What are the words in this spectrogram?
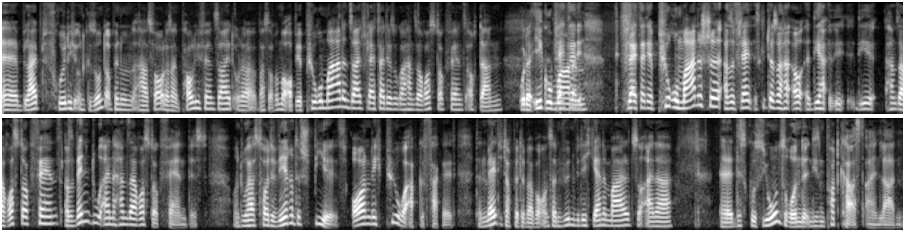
äh, bleibt fröhlich und gesund, ob ihr nun HSV oder St. Pauli-Fans seid oder was auch immer. Ob ihr Pyromanen seid, vielleicht seid ihr sogar Hansa Rostock-Fans, auch dann. Oder Egomanen. vielleicht seid ihr pyromanische, also vielleicht, es gibt ja so die, die Hansa Rostock-Fans. Also wenn du ein Hansa Rostock-Fan bist und du hast heute während des Spiels ordentlich Pyro abgefackelt, dann melde dich doch bitte mal bei uns, dann würden wir dich gerne mal zu einer äh, Diskussionsrunde in diesem Podcast einladen.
